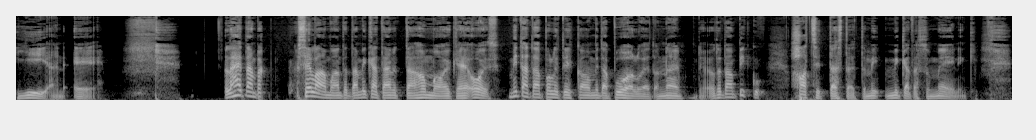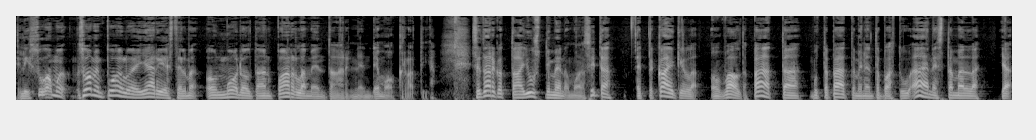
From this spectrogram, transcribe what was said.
JNE. Lähdetäänpä selaamaan tätä, mikä tämä nyt tämä homma oikein olisi. Mitä tämä politiikka on, mitä puolueet on näin. Otetaan pikku hatsit tästä, että mikä tässä on meininki. Eli Suom- Suomen puolueen järjestelmä on muodoltaan parlamentaarinen demokratia. Se tarkoittaa just nimenomaan sitä, että kaikilla on valta päättää, mutta päättäminen tapahtuu äänestämällä ja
